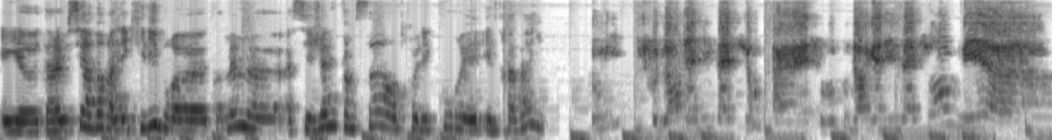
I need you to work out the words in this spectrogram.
Et tu as réussi à avoir un équilibre euh, quand même euh, assez jeune comme ça entre les cours et, et le travail? Oui, il faut de l'organisation. Euh, il faut beaucoup d'organisation, mais, euh,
